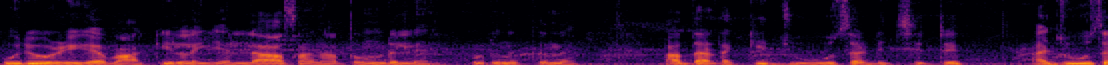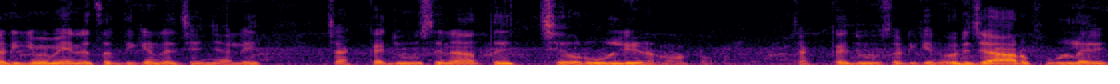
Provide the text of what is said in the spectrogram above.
കുരു ഒഴികെ ബാക്കിയുള്ള എല്ലാ സാധനത്തും ഉണ്ടല്ലേ കുരു നിൽക്കുന്നത് അതടക്കി ജ്യൂസ് അടിച്ചിട്ട് ആ ജ്യൂസ് അടിക്കുമ്പോൾ മെയിനായി ശ്രദ്ധിക്കേണ്ടത് വെച്ച് കഴിഞ്ഞാൽ ചക്ക ജ്യൂസിനകത്ത് ചെറുള്ളി ഇടണം കേട്ടോ. ചക്ക ജ്യൂസ് അടിക്കാൻ. ഒരു ജാർ ഫുള്ള്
